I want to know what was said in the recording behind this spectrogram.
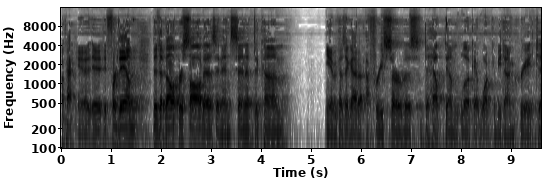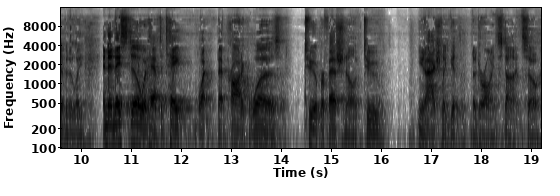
Okay. You know, it, it- for them, the developers saw it as an incentive to come, you know, because they got a, a free service to help them look at what could be done creatively. And then they still would have to take what that product was to a professional to, you know, actually get the, the drawings done. So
